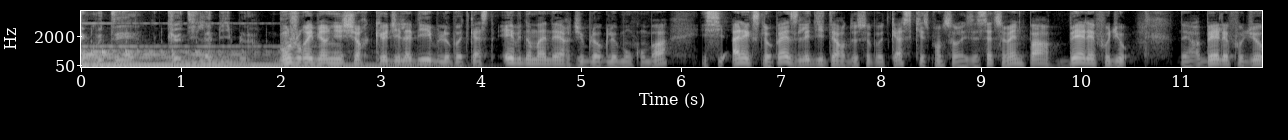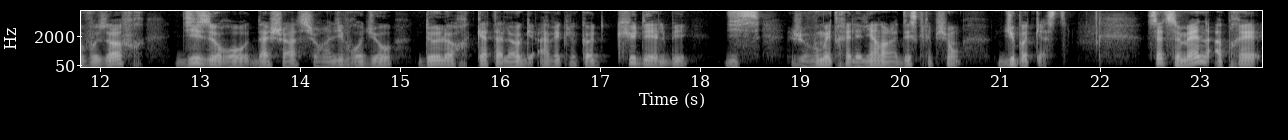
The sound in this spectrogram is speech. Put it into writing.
écoutez Que dit la Bible? Bonjour et bienvenue sur Que dit la Bible, le podcast hebdomadaire du blog Le Bon Combat. Ici Alex Lopez, l'éditeur de ce podcast qui est sponsorisé cette semaine par BLF Audio. D'ailleurs, BLF Audio vous offre 10 euros d'achat sur un livre audio de leur catalogue avec le code QDLB10. Je vous mettrai les liens dans la description du podcast. Cette semaine, après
